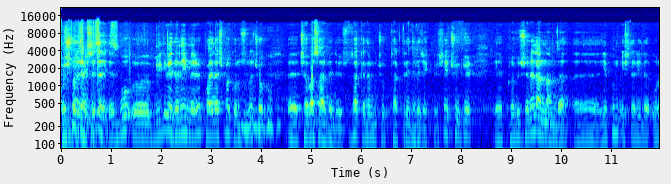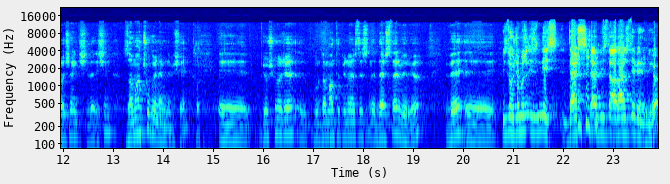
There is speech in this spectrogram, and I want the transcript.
Coşkun Hocam siz de e, bu e, bilgi ve deneyimleri paylaşma konusunda çok e, çaba sarf ediyorsunuz. Hakikaten bu çok takdir edilecek bir şey. Çünkü e, profesyonel anlamda e, yapım işleriyle uğraşan kişiler için zaman çok önemli bir şey. Tabii. E, Coşkun Hoca e, burada Maltepe Üniversitesi'nde dersler veriyor ve e, Biz de hocamızın izindeyiz. Dersler bizde arazide veriliyor.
